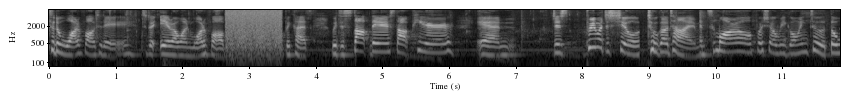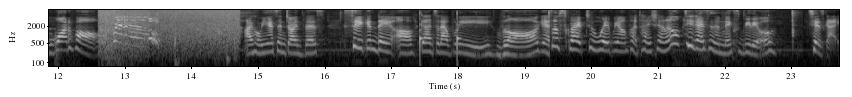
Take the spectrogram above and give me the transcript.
to the waterfall today, to the Erawan waterfall, because we just stopped there, stopped here, and just pretty much just chill, to go time. And tomorrow, for sure, we're going to the waterfall. I hope you guys enjoyed this second day of Kanchanaburi vlog and subscribe to Way Beyond Pad Thai channel. See you guys in the next video. Cheers, guys.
